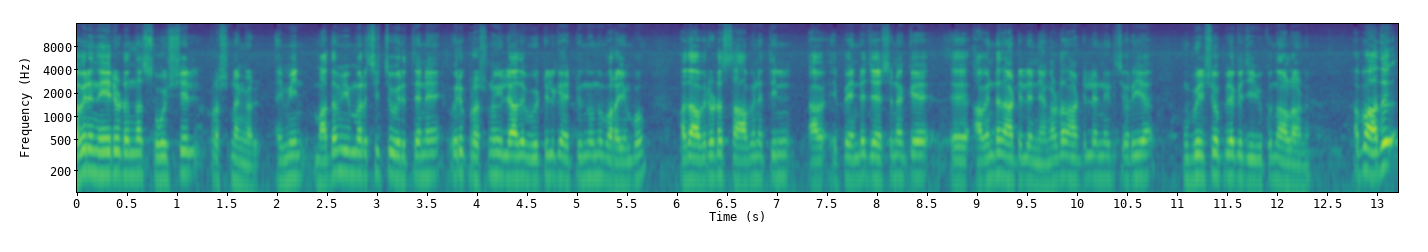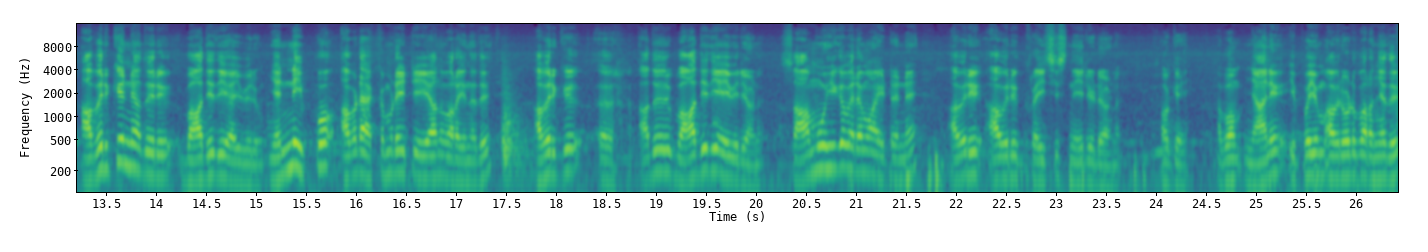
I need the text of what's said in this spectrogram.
അവർ നേരിടുന്ന സോഷ്യൽ പ്രശ്നങ്ങൾ ഐ മീൻ മതം വിമർശിച്ച ഒരുത്തനെ ഒരു പ്രശ്നമില്ലാതെ വീട്ടിൽ കയറ്റുന്നു എന്ന് പറയുമ്പോൾ അത് അവരുടെ സ്ഥാപനത്തിൽ ഇപ്പോൾ എന്റെ ജേഷനൊക്കെ അവന്റെ നാട്ടിൽ തന്നെ ഞങ്ങളുടെ നാട്ടിൽ തന്നെ ഒരു ചെറിയ മൊബൈൽ ഷോപ്പിലൊക്കെ ജീവിക്കുന്ന ആളാണ്. അപ്പോൾ അത് അവർക്ക് തന്നെ അതൊരു ബാധ്യതയായി വരും. എന്നെ ഇപ്പോൾ അവിടെ അക്കോമഡേറ്റ് ചെയ്യുക എന്ന് പറയുന്നത് അവർക്ക് അതൊരു ബാധ്യതയായി വരികയാണ്. സാമൂഹികപരമായിട്ട് തന്നെ അവർ ആ ഒരു ക്രൈസിസ് നേരിടുകയാണ്. ഓക്കെ അപ്പം ഞാൻ ഇപ്പോഴും അവരോട് പറഞ്ഞത്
